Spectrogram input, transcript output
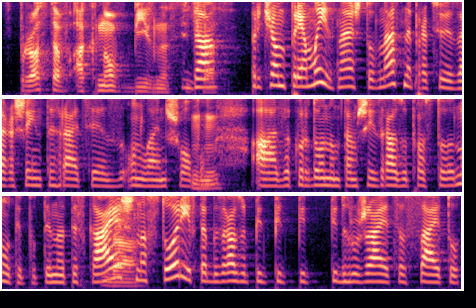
в- просто в окно в бизнес Да. Причому прямий, знаєш, то в нас не працює зараз ще інтеграція з онлайн-шопом, а за кордоном там ще й зразу просто, ну, типу, ти натискаєш Да. на сторі, і в тебе зразу під, під, під, підгружається з сайту,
